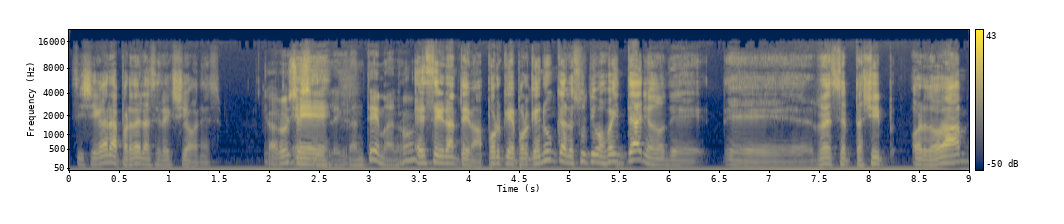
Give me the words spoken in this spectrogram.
si llegara a perder las elecciones. Claro, ese eh, es el gran tema, ¿no? Ese es el gran tema. ¿Por qué? Porque nunca en los últimos 20 años donde eh, Recep Tayyip Erdogan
